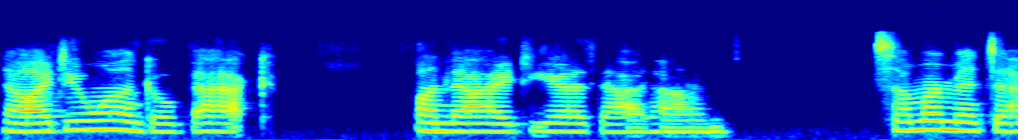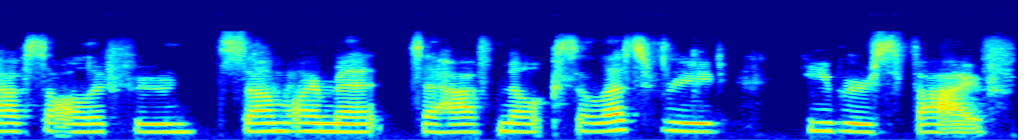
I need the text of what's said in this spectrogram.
Now, I do want to go back on the idea that um, some are meant to have solid food, some are meant to have milk. So let's read Hebrews 5.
